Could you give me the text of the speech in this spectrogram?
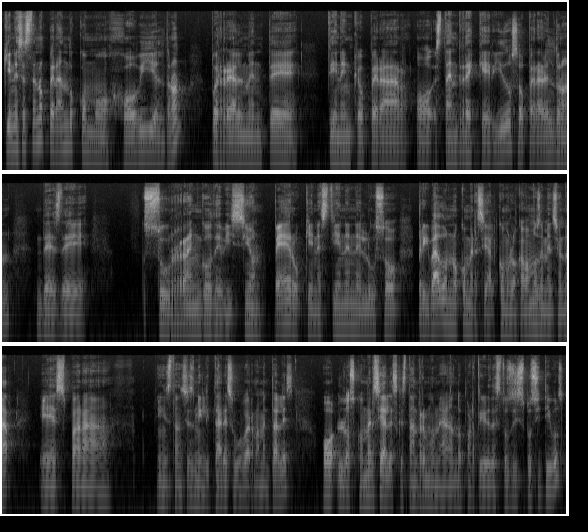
quienes estén operando como hobby el dron, pues realmente tienen que operar o están requeridos a operar el dron desde su rango de visión. Pero quienes tienen el uso privado no comercial, como lo acabamos de mencionar, es para instancias militares o gubernamentales, o los comerciales que están remunerando a partir de estos dispositivos,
